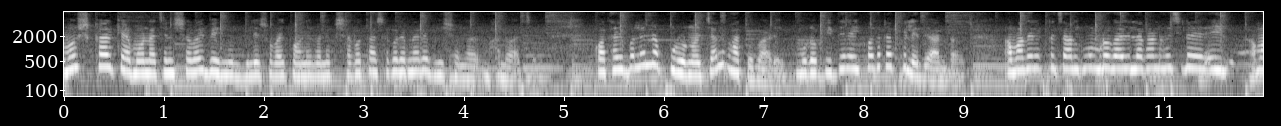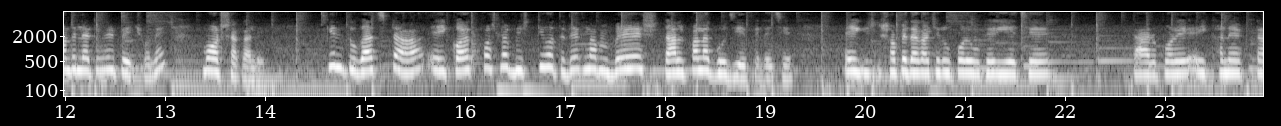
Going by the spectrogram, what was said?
নমস্কার, কেমন আছেন সবাই? বেঙ্গল বিলে সবাইকে অনেক অনেক স্বাগত। আশা করি আপনারা ভীষণ ভালো আছেন। কথাই বলেন না, পুরনো চাল ভাতে বাড়ে। মুরব্বীদের এই কথাটা ফেলে দেওয়ার নয়। আমাদের একটা চাল কুমড়ো গাছ লাগানো হয়েছিল এই আমাদের ল্যাটিনের পেছনে বর্ষাকালে। কিন্তু গাছটা এই কয়েক ফসলা বৃষ্টি হতে দেখলাম বেশ ডালপালা গজিয়ে ফেলেছে। এই সপেদা গাছের উপরে উঠে গিয়েছে। তারপরে এইখানে একটা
